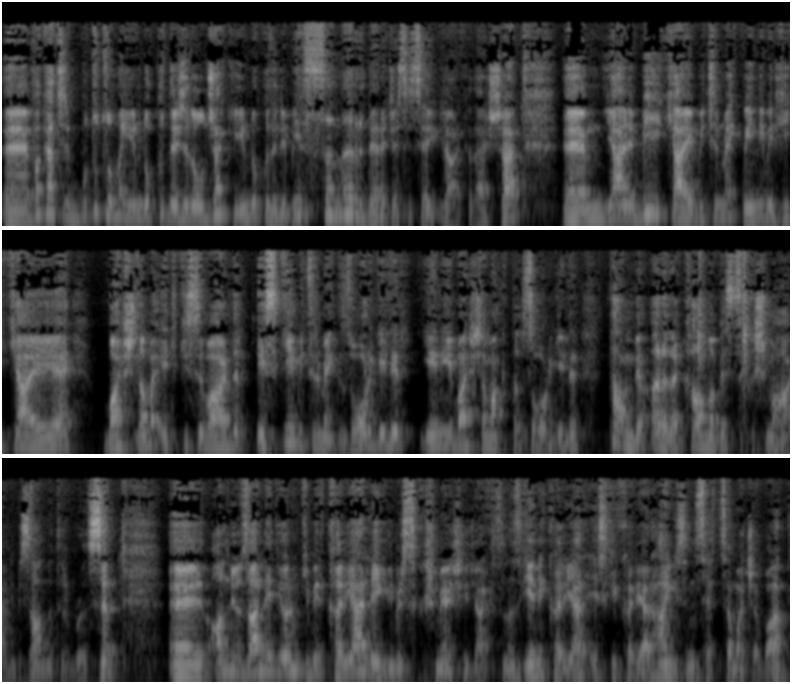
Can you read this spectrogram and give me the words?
E, fakat şimdi bu tutulma 29 derecede olacak ki 29 derece bir sınır derecesi sevgili arkadaşlar. E, yani bir hikaye bitirmek ve yeni bir hikayeye başlama etkisi vardır. Eskiyi bitirmek zor gelir, yeniyi başlamak da zor gelir. Tam bir arada kalma ve sıkışma halini bize anlatır burası. Ee, anlıyor zannediyorum ki bir kariyerle ilgili bir sıkışma yaşayacaksınız. Yeni kariyer, eski kariyer hangisini seçsem acaba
